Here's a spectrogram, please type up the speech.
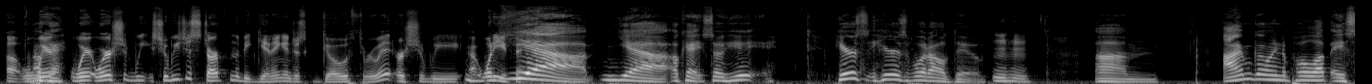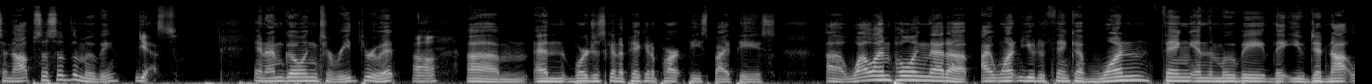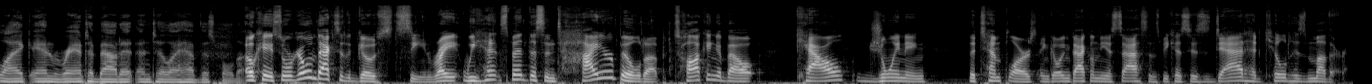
Uh, where Okay. where where should we should we just start from the beginning and just go through it, or should we? Uh, what do you think? Yeah, yeah. Okay, so he, here's here's what I'll do. Mm-hmm. Um, I'm going to pull up a synopsis of the movie Yes. and I'm going to read through it. Uh huh. Um, and we're just going to pick it apart piece by piece. Uh, while I'm pulling that up, I want you to think of one thing in the movie that you did not like and rant about it until I have this pulled up. Okay, so we're going back to the ghost scene, right? We had spent this entire build-up talking about Cal joining the Templars and going back on the Assassins because his dad had killed his mother,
